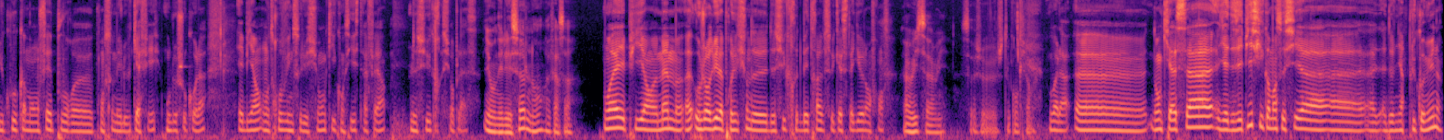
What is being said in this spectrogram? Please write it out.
Du coup, comment on fait pour euh, consommer le café ou le chocolat? Eh bien, on trouve une solution qui consiste à faire le sucre sur place. Et on est les seuls, non, à faire ça? Ouais, et puis euh, même euh, aujourd'hui, la production de, de sucre de betterave se casse la gueule en France. Ah oui, ça, oui. Ça, je, je te confirme. Voilà. Euh, donc il y a ça, il y a des épices qui commencent aussi à, à- à devenir plus communes.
